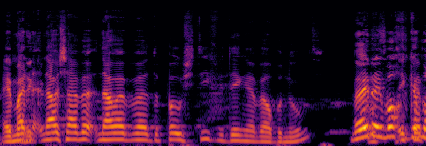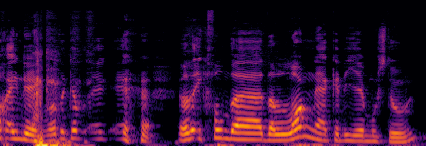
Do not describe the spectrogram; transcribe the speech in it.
Hey, maar ik- nou, zijn we, nou hebben we de positieve dingen wel benoemd. Nee, nee, wacht. Ik, ik heb heb- nog één ding. Want ik, heb, ik, want ik vond de, de langnekken die je moest doen...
